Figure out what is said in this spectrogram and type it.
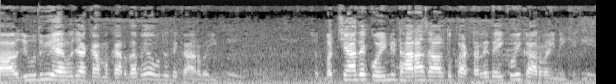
ਬਾਵਜੂਦ ਵੀ ਇਹੋ ਜਿਹਾ ਕੰਮ ਕਰਦਾ ਪਿਆ ਉਹਦੇ ਤੇ ਕਾਰਵਾਈ ਹੋਈ ਬੱਚਿਆਂ ਤੇ ਕੋਈ ਨਹੀਂ 18 ਸਾਲ ਤੋਂ ਘੱਟ ਵਾਲੇ ਤੇ ਅਸੀਂ ਕੋਈ ਕਾਰਵਾਈ ਨਹੀਂ ਕੀਤੀ।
